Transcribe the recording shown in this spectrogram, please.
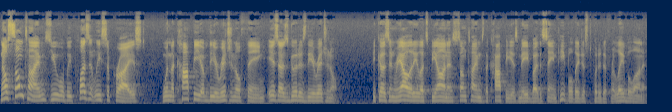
Now, sometimes you will be pleasantly surprised when the copy of the original thing is as good as the original. Because in reality, let's be honest, sometimes the copy is made by the same people, they just put a different label on it.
